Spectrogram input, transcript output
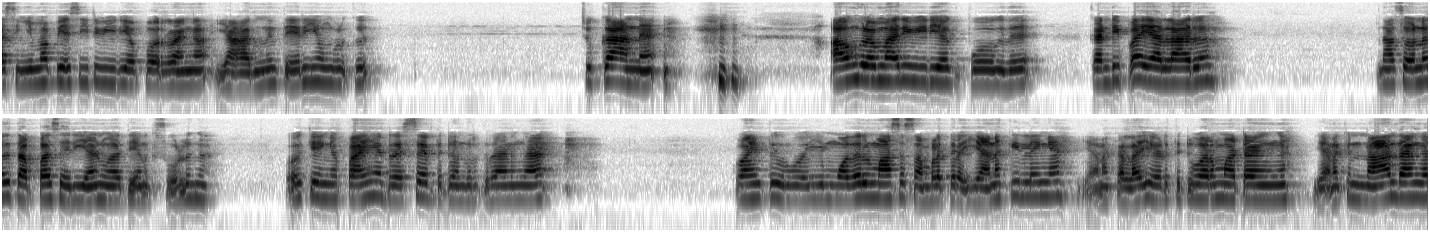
அசிங்கமாக பேசிக்கிட்டு வீடியோ போடுறாங்க. யாருன்னு தெரியும் உங்களுக்கு. சுக்கா அண்ணன். அவங்கள மாதிரி வீடியோக்கு போகுது. கண்டிப்பாக எல்லாரும் நான் சொன்னது தப்பா சரியான்னு பார்த்து எனக்கு சொல்லுங்கள் ஓகேங்க பையன் ட்ரெஸ் எடுத்துகிட்டு வந்திருக்குறானுங்க. கோயம்புத்தூர் போய் முதல் மாத சம்பளத்தில் எனக்கு இல்லைங்க. எனக்கெல்லாம் எடுத்துகிட்டு வர மாட்டாங்கங்க எனக்கு நான் தாங்க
